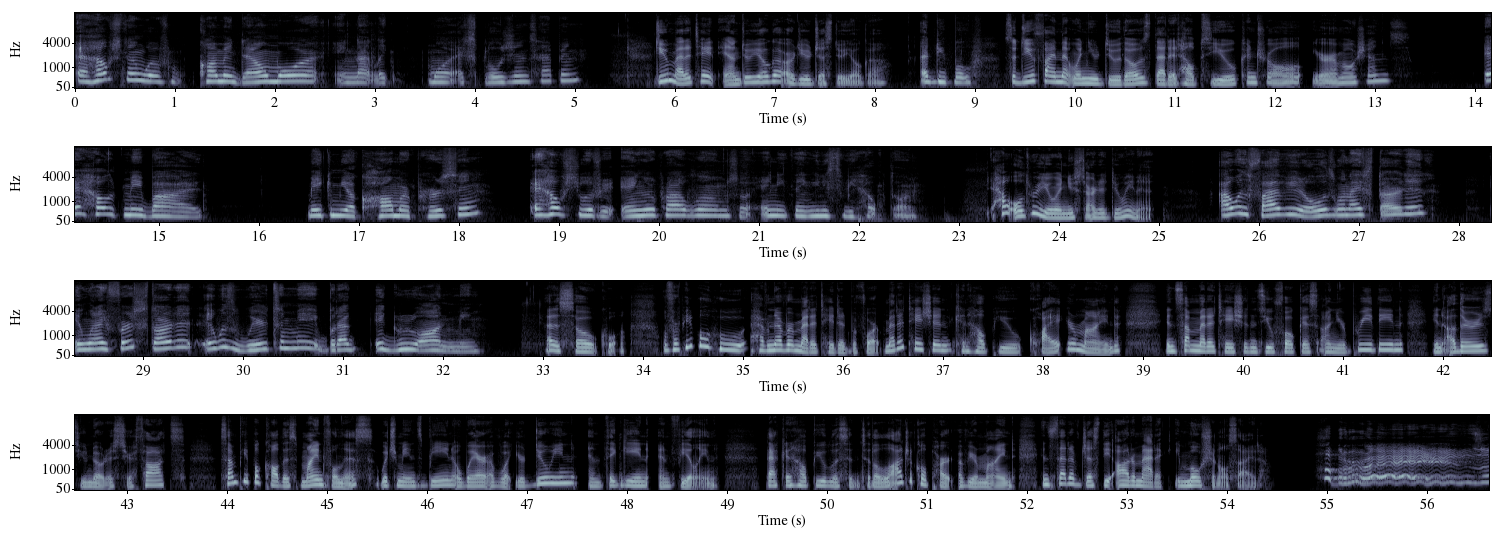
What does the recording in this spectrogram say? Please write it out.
It helps them with calming down more and not like more explosions happen. Do you meditate and do yoga, or do you just do yoga? I do both. So, do you find that when you do those, that it helps you control your emotions? It helped me by making me a calmer person. It helps you with your anger problems or anything you need to be helped on. How old were you when you started doing it? I was five years old when I started. And when I first started, it was weird to me, but I, it grew on me. That is so cool. Well, for people who have never meditated before, meditation can help you quiet your mind. In some meditations, you focus on your breathing. In others, you notice your thoughts. Some people call this mindfulness, which means being aware of what you're doing and thinking and feeling. That can help you listen to the logical part of your mind instead of just the automatic emotional side. Brains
